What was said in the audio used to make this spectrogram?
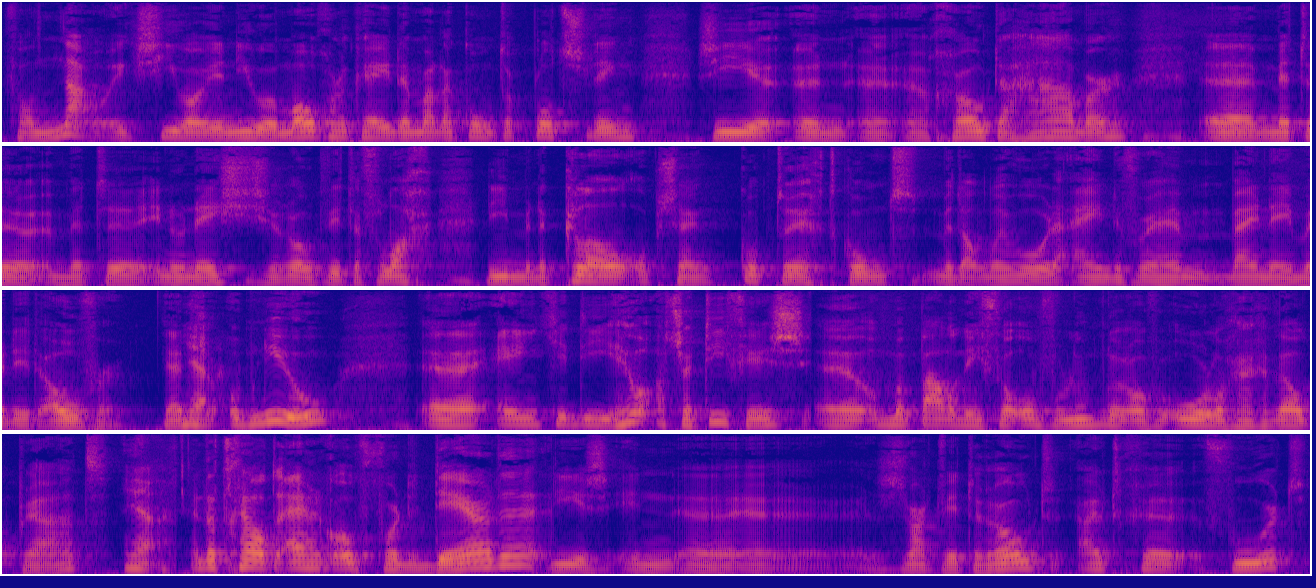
van nou, ik zie wel weer nieuwe mogelijkheden, maar dan komt er plotseling, zie je een, een, een grote hamer met, de, met de Indonesische rood-witte vlag die met een klal op zijn kop terechtkomt. Met andere woorden, einde voor hem, wij nemen dit over. Ja, dus Ja. opnieuw eh, eentje die heel assertief is, eh, op een bepaald niveau onvolumelig over oorlog en geweld praat. Ja, En dat geldt eigenlijk ook voor de derde. Die is in eh, zwart-wit-rood uitgevoerd.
